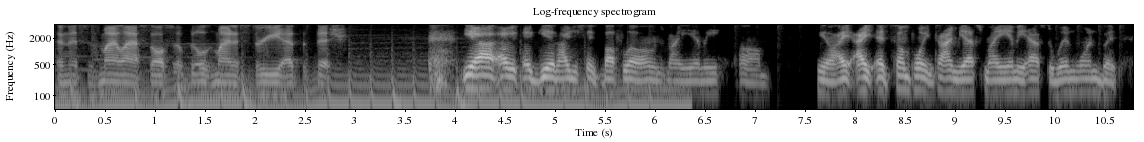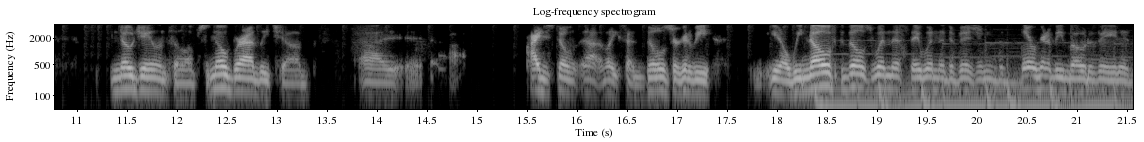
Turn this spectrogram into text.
and this is my last also. Bills minus three at the Fish. Yeah, I, again, I just think Buffalo owns Miami. Um, you know, I, I at some point in time, yes, Miami has to win one, but no Jaelan Phillips, no Bradley Chubb. Uh, I just don't uh, like I said. Bills are going to be, you know, we know if the Bills win this, they win the division. They're going to be motivated.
